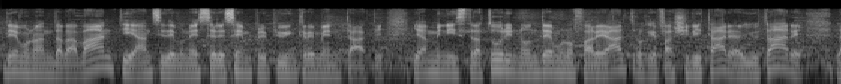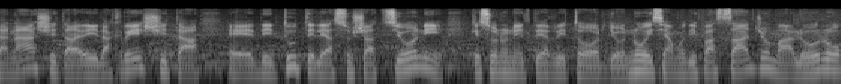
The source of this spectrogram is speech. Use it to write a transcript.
devono andare avanti e anzi devono essere sempre più incrementati. Gli amministratori non devono fare altro che facilitare, aiutare la nascita e la crescita eh, di tutte le associazioni che sono nel territorio. Noi siamo di passaggio ma loro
